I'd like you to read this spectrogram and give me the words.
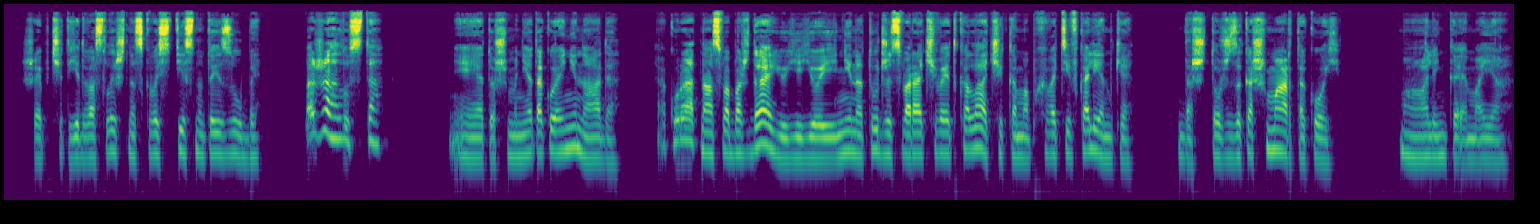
— шепчет едва слышно сквозь стиснутые зубы. «Пожалуйста». «Нет уж, мне такое не надо». Аккуратно освобождаю ее, и Нина тут же сворачивает калачиком, обхватив коленки. «Да что ж за кошмар такой?» «Маленькая моя».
